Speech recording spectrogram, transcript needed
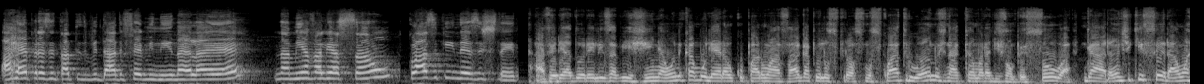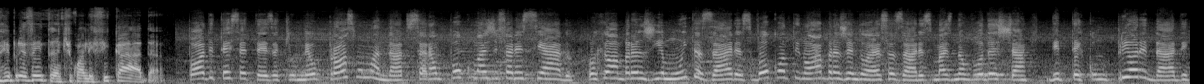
A representatividade feminina, ela é na minha avaliação, quase que inexistente. A vereadora Elisa Virgínia, a única mulher a ocupar uma vaga pelos próximos quatro anos na Câmara de João Pessoa, garante que será uma representante qualificada. Pode ter certeza que o meu próximo mandato será um pouco mais diferenciado, porque eu abrangia muitas áreas, vou continuar abrangendo essas áreas, mas não vou deixar de ter como prioridade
